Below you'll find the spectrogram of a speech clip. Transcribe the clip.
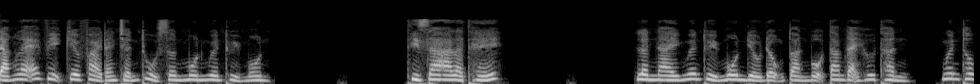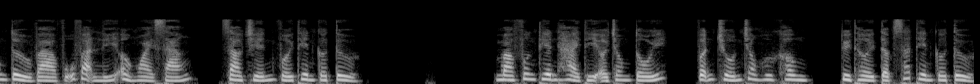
Đáng lẽ vị kia phải đang chấn thủ sơn môn Nguyên Thủy Môn. Thì ra là thế. Lần này Nguyên Thủy Môn điều động toàn bộ tam đại hư thần, Nguyên Thông Tử và Vũ Vạn Lý ở ngoài sáng, giao chiến với Thiên Cơ Tử. Mà Phương Thiên Hải thì ở trong tối, vẫn trốn trong hư không, tùy thời tập sát Thiên Cơ Tử.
